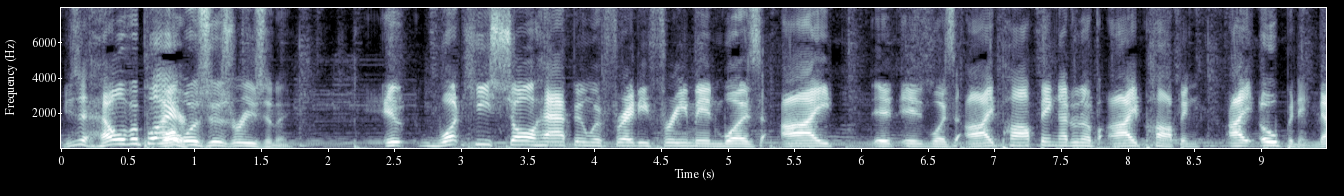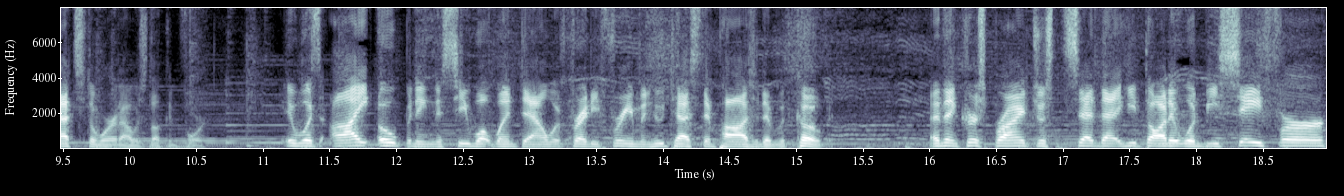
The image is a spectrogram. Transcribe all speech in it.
He's a hell of a player. What was his reasoning? It, what he saw happen with Freddie Freeman was eye it, it was eye popping. I don't know if eye popping, eye opening. That's the word I was looking for. It was eye opening to see what went down with Freddie Freeman, who tested positive with COVID. And then Kris Bryant just said that he thought it would be safer.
